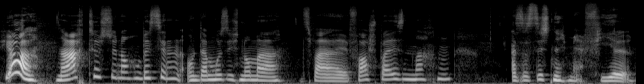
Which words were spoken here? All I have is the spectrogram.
ja, Nachtische noch ein bisschen. Und dann muss ich nochmal zwei Vorspeisen machen. Also es ist nicht mehr viel.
